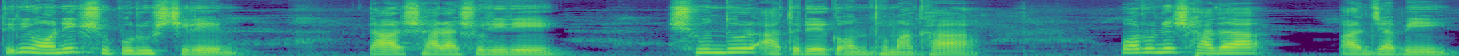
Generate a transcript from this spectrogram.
তিনি অনেক সুপুরুষ ছিলেন। তার সারা শরীরে সুন্দর আতরের গন্ধ মাখা, পরনে সাদা পাঞ্জাবি,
